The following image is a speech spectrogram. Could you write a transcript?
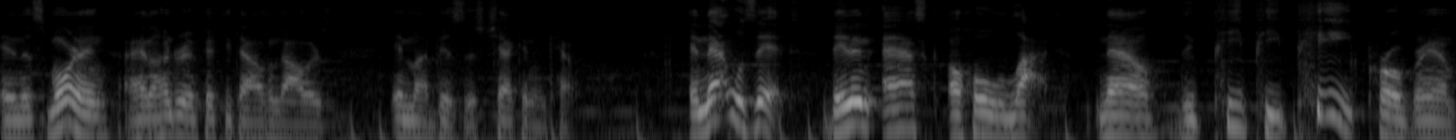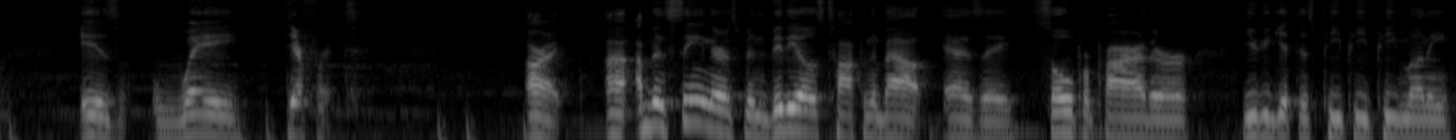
and this morning I had $150,000 in my business checking account. And that was it. They didn't ask a whole lot. Now, the PPP program is way different. All right. Uh, I've been seeing there's been videos talking about as a sole proprietor, you could get this PPP money.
